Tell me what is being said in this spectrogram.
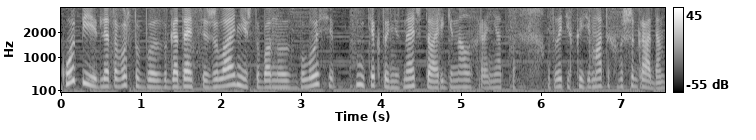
копии для того, чтобы загадать желание, чтобы оно сбылось. Ну, те, кто не знает, что оригиналы хранятся вот в этих казематах Вышеграда.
